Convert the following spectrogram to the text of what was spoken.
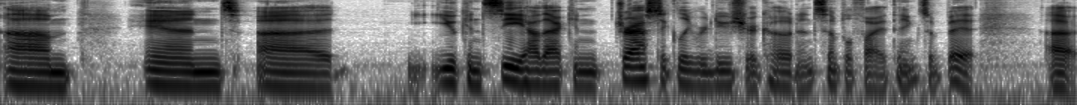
Um, and uh, you can see how that can drastically reduce your code and simplify things a bit, uh,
